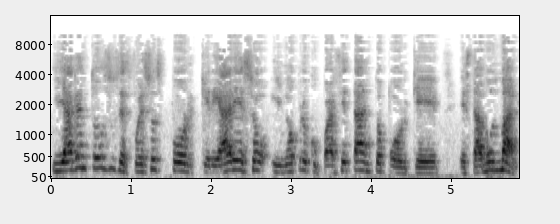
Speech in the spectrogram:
y hagan todos sus esfuerzos por crear eso y no preocuparse tanto porque estamos mal.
